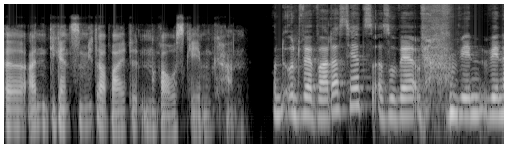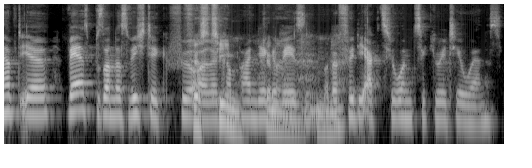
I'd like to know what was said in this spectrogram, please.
äh, an die ganzen Mitarbeitenden rausgeben kann. Und, und wer war das jetzt? Also wer, wen, wen habt ihr, wer ist besonders wichtig für Fürs eure Team, Kampagne genau. gewesen mhm. oder für die Aktion Security Awareness?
